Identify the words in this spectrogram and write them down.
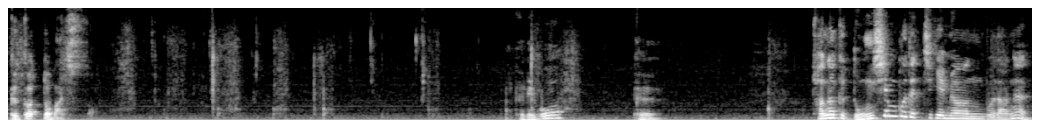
그것도 맛있어. 그리고 그 저는 그 농심 부대찌개면보다는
